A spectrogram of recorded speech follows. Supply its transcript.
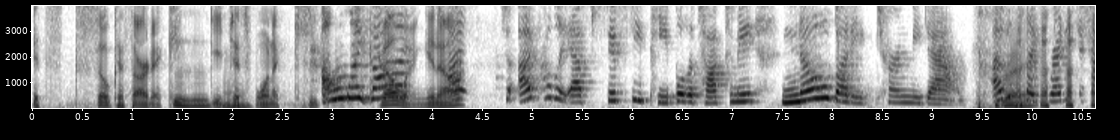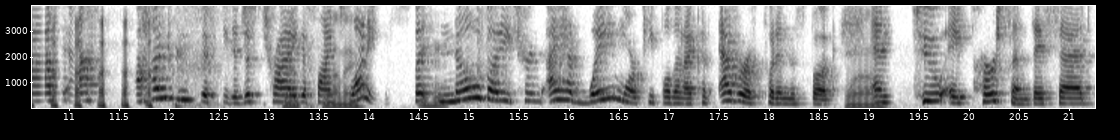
it's so cathartic. You just want to keep Oh my god! going. You know. I, I probably asked 50 people to talk to me. Nobody turned me down. I was Right. like ready to have to ask 150 to just try That's to find funny. 20. But Mm-hmm. nobody turned. I had way more people than I could ever have put in this book. Wow. And to a person, they said,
